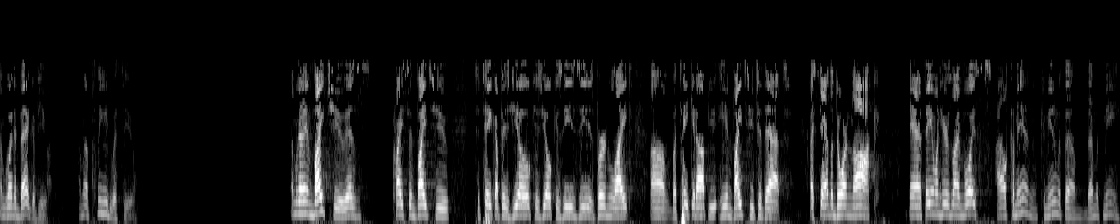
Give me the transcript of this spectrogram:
I'm going to beg of you. I'm going to plead with you. I'm going to invite you, as Christ invites you, to take up his yoke. His yoke is easy, his burden light, um, but take it up. You, he invites you to that. I stand at the door and knock, and if anyone hears my voice, I'll come in and commune with them, them with me.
